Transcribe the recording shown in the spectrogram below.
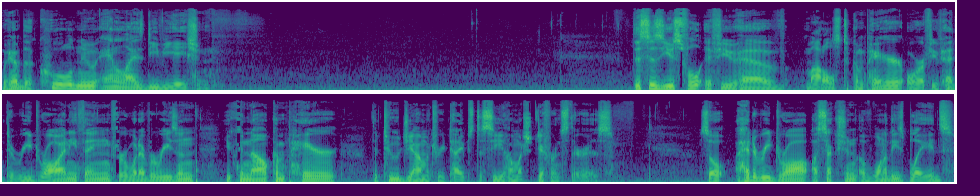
We have the cool new analyze deviation. This is useful if you have models to compare or if you've had to redraw anything for whatever reason. You can now compare the two geometry types to see how much difference there is. So I had to redraw a section of one of these blades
